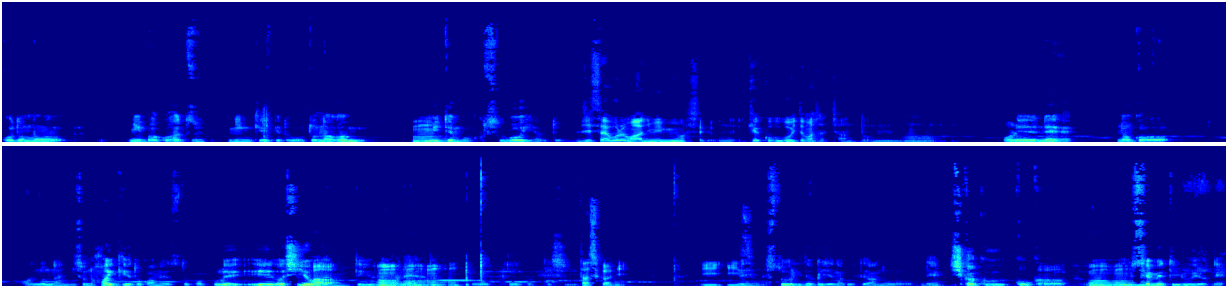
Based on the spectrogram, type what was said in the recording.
子供に爆発人気やけど、大人がうん見てもすごいやんと思う。実際俺もアニメ見ましたけどね、結構動いてました、ちゃんと。ううんん。あれね、なんか、あの何、その背景とかのやつとか、これ映画仕様やんっていうのがね、多かったし、確かに。いい、いいですねね。ストーリーだけじゃなくて、あのね、視覚効果を。攻めてるよね。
